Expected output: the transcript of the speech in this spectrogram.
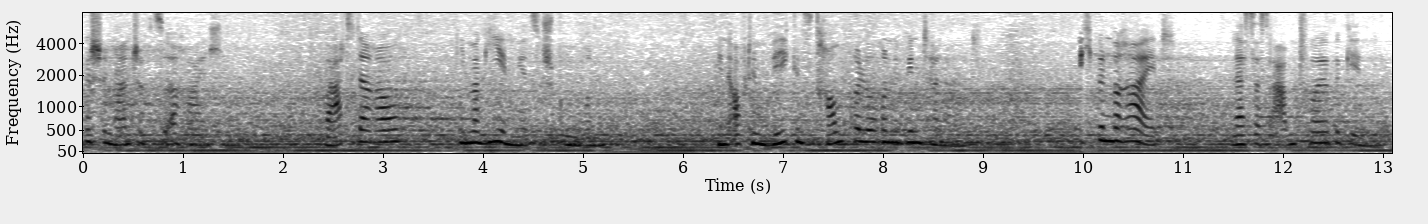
Magische Landschaft zu erreichen. Warte darauf, die Magie in mir zu spüren. Bin auf dem Weg ins traumverlorene Winterland. Ich bin bereit. Lass das Abenteuer beginnen.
